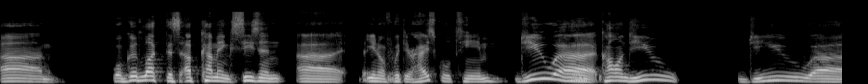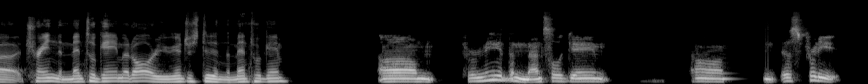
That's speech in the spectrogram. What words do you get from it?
Um well, good luck this upcoming season uh, you know, with your high school team. Do you uh Colin, do you do you uh train the mental game at all? Are you interested in the mental game? Um, for me, the mental game, um, is pretty.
